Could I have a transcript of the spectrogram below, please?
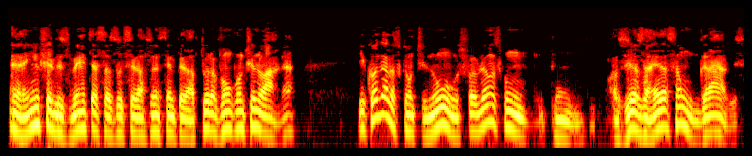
É, infelizmente, essas oscilações de temperatura vão continuar, né? E quando elas continuam, os problemas com, com as vias aéreas são graves.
